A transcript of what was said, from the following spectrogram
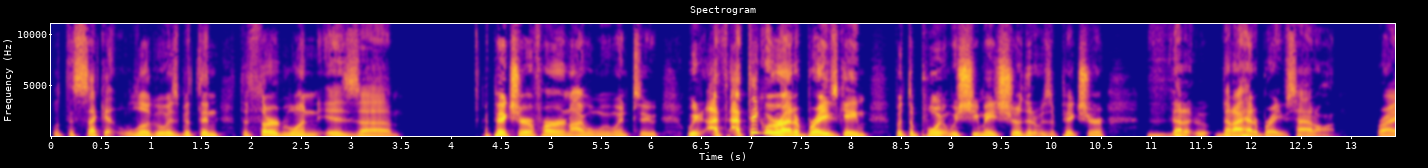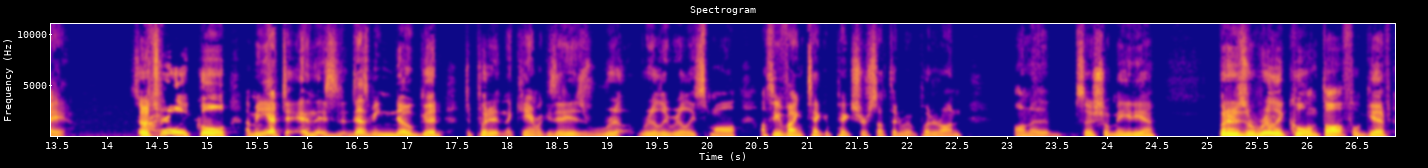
what the second logo is, but then the third one is uh, a picture of her and I when we went to we. I, th- I think we were at a Braves game, but the point was she made sure that it was a picture that that I had a Braves hat on, right? So it's really cool. I mean, you have to, and this does me no good to put it in the camera because it is re- really, really small. I'll see if I can take a picture or something and put it on on a social media. But it was a really cool and thoughtful gift.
